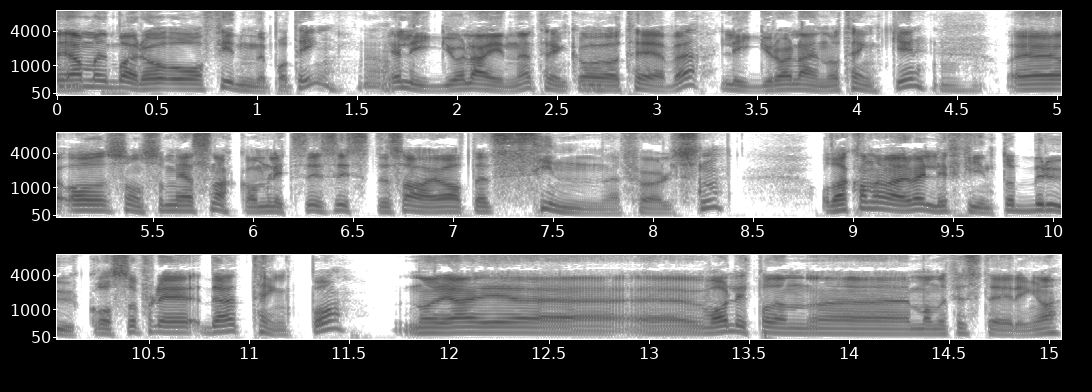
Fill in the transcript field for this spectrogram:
ja men bare å, å finne på ting. Ja. Jeg ligger jo aleine, trenger ikke å ha TV. Ligger jo aleine og tenker. Eh, og sånn som jeg snakka om litt i siste, så har jeg hatt den sinnefølelsen. Og da kan det være veldig fint å bruke også, for det, det har jeg tenkt på når jeg eh, var litt på den eh, manifesteringa,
